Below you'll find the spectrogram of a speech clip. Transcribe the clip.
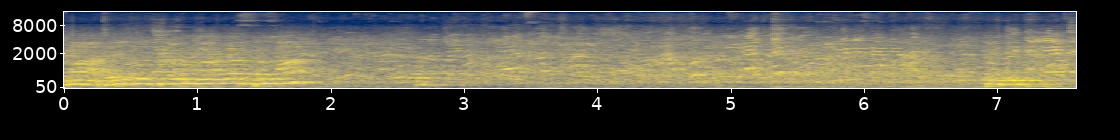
అమ్మా దయచేసి ఎవరు మాట్లాడుతున్నా. అమ్మా.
